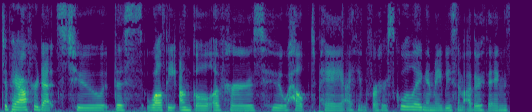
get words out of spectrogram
to pay off her debts to this wealthy uncle of hers who helped pay, I think, for her schooling and maybe some other things.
